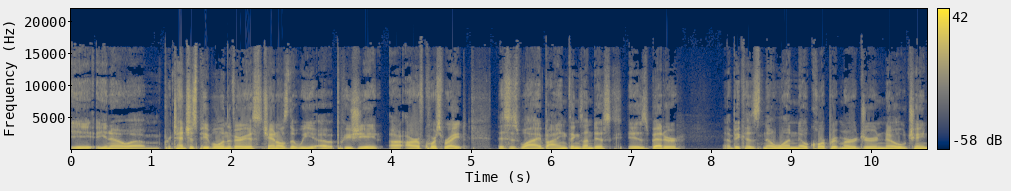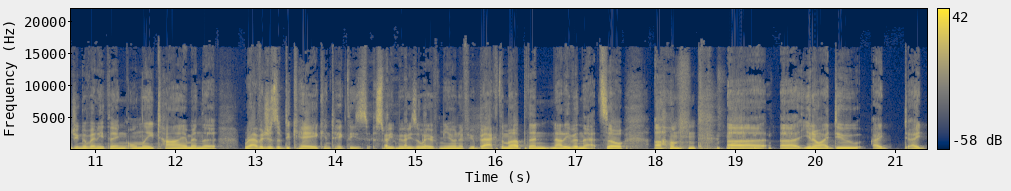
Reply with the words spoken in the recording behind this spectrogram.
you know um, pretentious people in the various channels that we appreciate are, are of course right. This is why buying things on disc is better. uh, Because no one, no corporate merger, no changing of anything. Only time and the ravages of decay can take these sweet movies away from you. And if you back them up, then not even that. So, um, uh, uh, you know, I do, I, I,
